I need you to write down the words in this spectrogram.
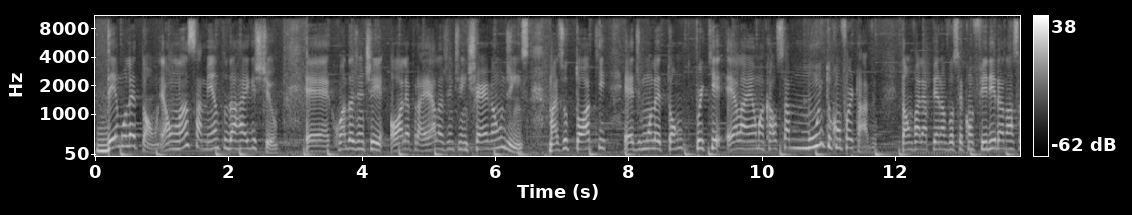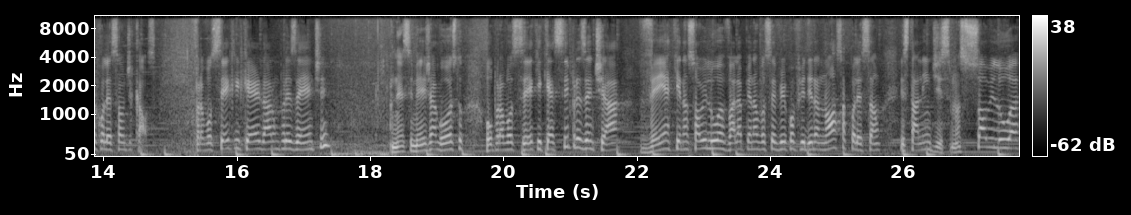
de moletom. É um lançamento da High Steel. É, quando a gente olha para ela, a gente enxerga um jeans, mas o toque é de moletom porque ela é uma calça muito confortável. Então vale a pena você conferir a nossa coleção de calça. Para você que quer dar um presente nesse mês de agosto ou para você que quer se presentear, vem aqui na Sol e Lua, vale a pena você vir conferir a nossa coleção, está lindíssima. Sol e Lua,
